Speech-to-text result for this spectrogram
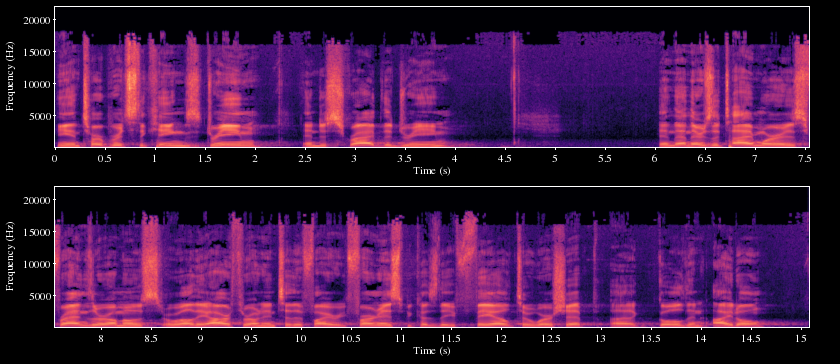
He interprets the king's dream and describes the dream. And then there's a time where his friends are almost, or well, they are thrown into the fiery furnace because they failed to worship a golden idol.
